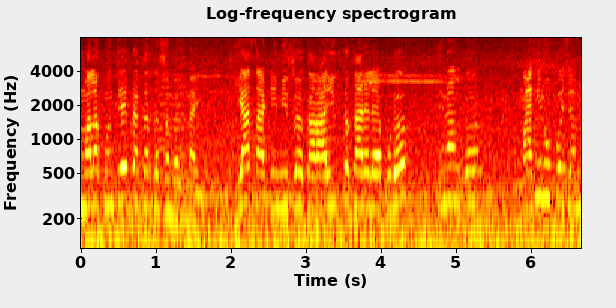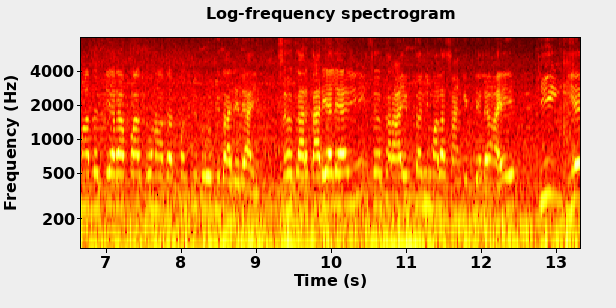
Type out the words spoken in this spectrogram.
मला कोणत्याही प्रकारचं समज नाही. यासाठी मी सहकार आयुक्त कार्यालयापुढं दिनांक मागील उपोषण माझं तेरा पाच दोन हजार पंचवीस रोजी झालेले आहे. सहकार कार्यालयाने सहकार आयुक्तांनी मला सांगितलेलं आहे की हे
